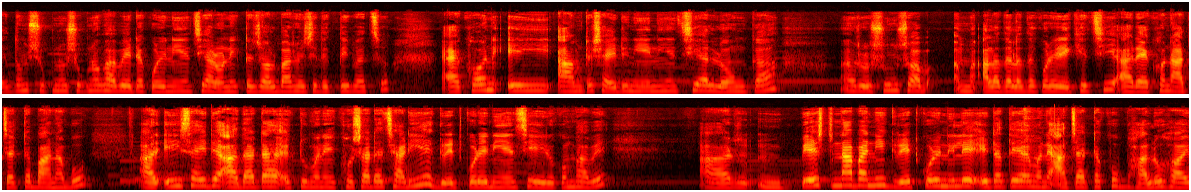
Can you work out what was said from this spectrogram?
একদম শুকনো শুকনোভাবে এটা করে নিয়েছি আর অনেকটা জল বার হয়েছে, দেখতেই পাচ্ছ। এখন এই আমটা সাইডে নিয়ে নিয়েছি আর লঙ্কা, রসুন সব আলাদা আলাদা করে রেখেছি আর এখন আচারটা বানাবো। আর এই সাইডে আদাটা একটু মানে খোসাটা ছাড়িয়ে গ্রেট করে নিয়েছি এইরকমভাবে। আর পেস্ট না বানিয়ে গ্রেট করে নিলে এটাতে মানে আচারটা খুব ভালো হয়,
